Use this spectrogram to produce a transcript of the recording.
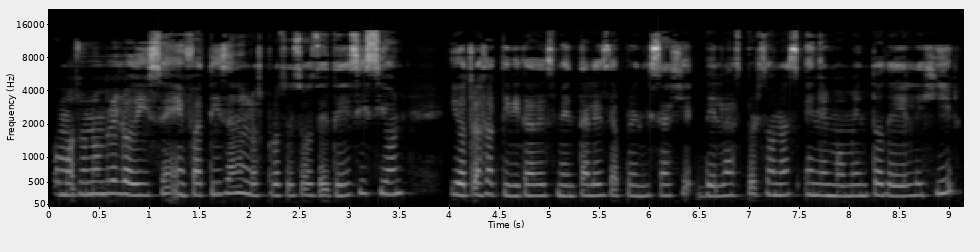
Como su nombre lo dice, enfatizan en los procesos de decisión y otras actividades mentales de aprendizaje de las personas en el momento de elegir,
